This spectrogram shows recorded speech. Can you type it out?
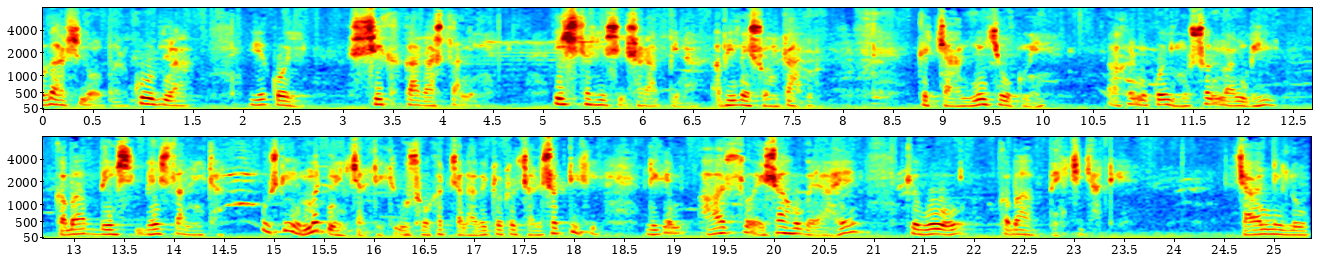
अगाशियों पर कूदना ये कोई सिख का रास्ता नहीं है। इस तरह से शराब पीना, अभी मैं सुनता हूँ कि चांदनी चौक में आखिर में कोई मुसलमान भी कबाब बेच, बेचता नहीं था। उसकी हिम्मत नहीं चलती थी। उस वक्त चलावे तो तो चल सकती थी, लेकिन आज तो ऐसा हो गया है कि वो कबाब बेची जाती है। चांदनी लोग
